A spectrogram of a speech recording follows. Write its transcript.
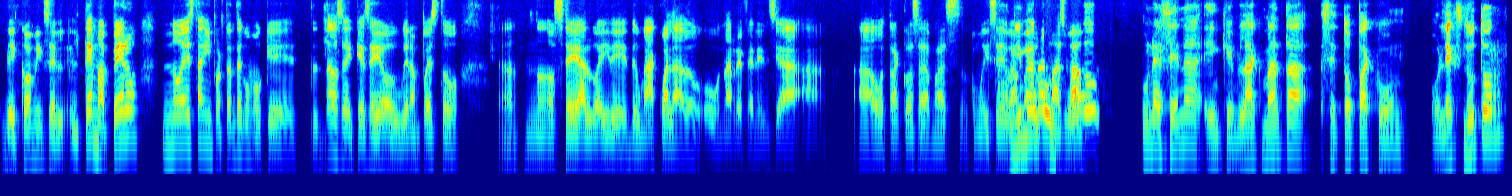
de cómics el, el tema, pero no es tan importante como que, no sé, qué sé yo, hubieran puesto, ah, no sé, algo ahí de, de un Aqualad o, una referencia a, a otra cosa más, como dice A mí Bamba, me hubiera algo más guau. una escena en que Black Manta se topa con o Lex Luthor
